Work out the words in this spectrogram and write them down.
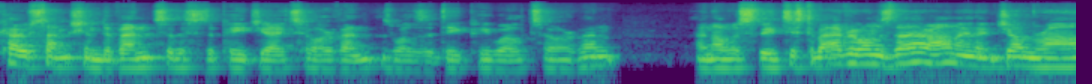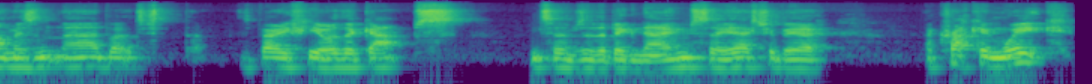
co-sanctioned event. So this is a PGA Tour event as well as a DP World Tour event. And obviously, just about everyone's there, aren't they? Jon Rahm isn't there, but just there's very few other gaps in terms of the big names. So yeah, it should be a, a cracking week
